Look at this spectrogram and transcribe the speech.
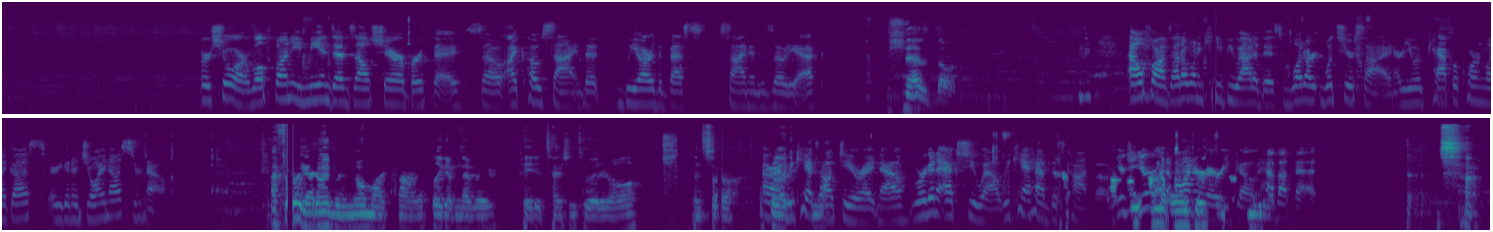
For sure. Well, funny, me and Denzel share a birthday. So I co sign that we are the best sign in the zodiac. That's dope. Alphonse, I don't want to keep you out of this. What are what's your sign? Are you a Capricorn like us? Are you going to join us or no? I feel like I don't even know my sign. I feel like I've never paid attention to it at all. And so, all right, like, we can't talk to you right now. We're gonna X you out. We can't have this convo. You're, you're an honorary goat. How about that?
